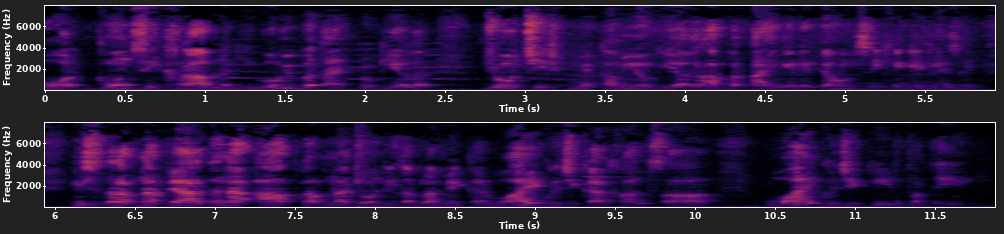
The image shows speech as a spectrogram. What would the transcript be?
और कौन सी खराब लगी, वो भी बताएँ। क्योंकि अगर जो चीज़ में कमी होगी, अगर आप बताएँगे नहीं तो हम सीखेंगे कैसे? इसी तरह अपना प्यार देना, आपका अपना जोंटी तबला मेकर वाहिगुरु जी का खालसा, वाहिगुरु जी की फतेह।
